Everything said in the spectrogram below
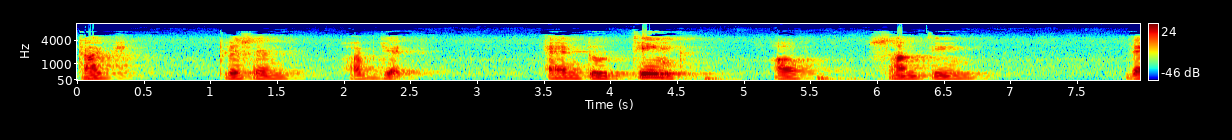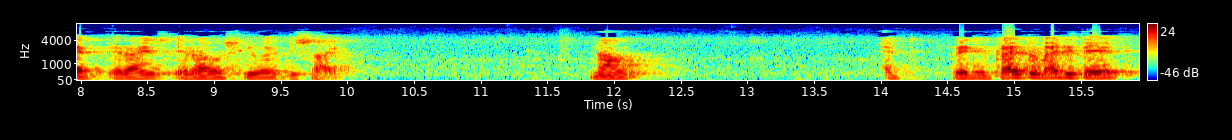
touch pleasant object. And to think of something that arise, arouse your desire. Now, at, when you try to meditate,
